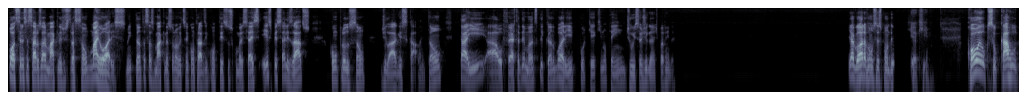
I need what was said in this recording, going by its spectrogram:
pode ser necessário usar máquinas de extração maiores. No entanto, essas máquinas normalmente são encontradas em contextos comerciais especializados, como produção de larga escala. Então, tá aí a oferta e demanda explicando, Boari, por que, que não tem juicer gigante para vender. E agora uhum. vamos responder aqui. Qual é o seu carro,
